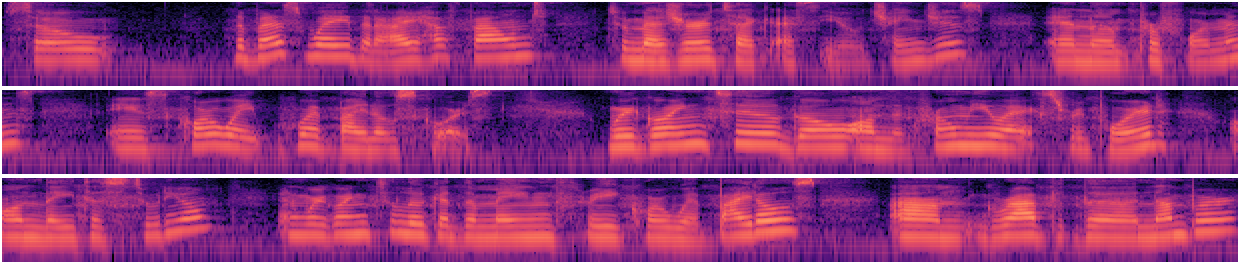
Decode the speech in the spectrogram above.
So the best way that I have found to measure tech SEO changes and um, performance is Core Web, Web Vital scores. We're going to go on the Chrome UX report on Data Studio, and we're going to look at the main three Core Web Vitals, um, grab the number,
